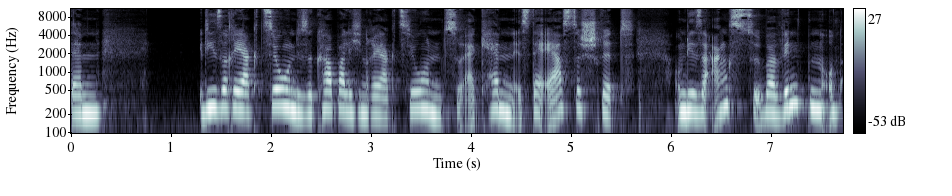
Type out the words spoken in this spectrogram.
Denn diese Reaktion, diese körperlichen Reaktionen zu erkennen, ist der erste Schritt, um diese Angst zu überwinden und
